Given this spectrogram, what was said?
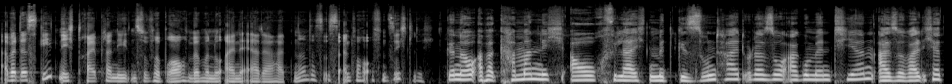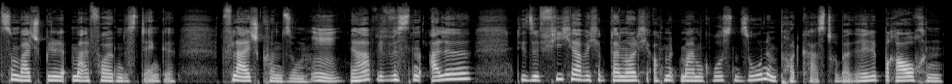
Aber das geht nicht, drei Planeten zu verbrauchen, wenn man nur eine Erde hat. Ne? Das ist einfach offensichtlich. Genau, aber kann man nicht auch vielleicht mit Gesundheit oder so argumentieren? Also weil ich jetzt zum Beispiel mal Folgendes denke. Fleischkonsum. Mhm. Ja, wir wissen alle, diese Viecher, ich habe da neulich auch mit meinem großen Sohn im Podcast drüber geredet, brauchen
